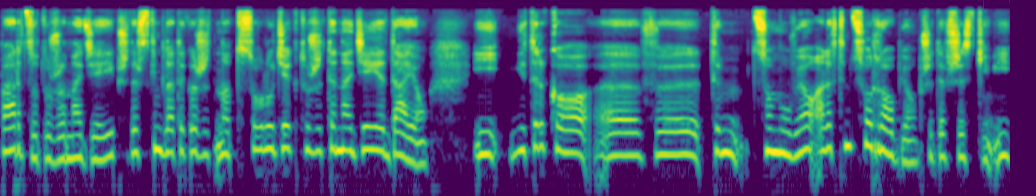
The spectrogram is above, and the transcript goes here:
bardzo dużo nadziei, przede wszystkim dlatego, że no, to są ludzie, którzy te nadzieje dają. I nie tylko y, w tym, co mówią, ale w tym, co robią przede wszystkim. I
